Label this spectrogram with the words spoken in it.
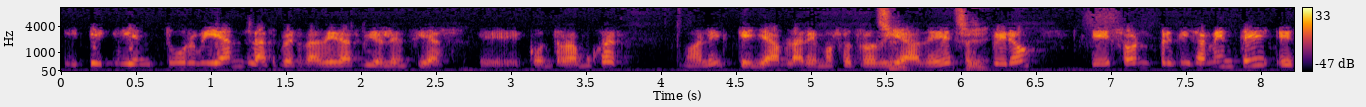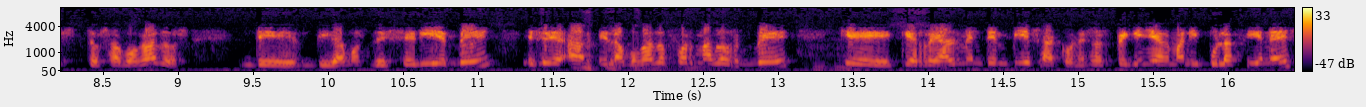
y, y enturbian las verdaderas violencias eh, contra la mujer vale que ya hablaremos otro Sí, día de eso sí. pero eh, son precisamente estos abogados de digamos de serie B ese el abogado formador B que, que realmente empieza con esas pequeñas manipulaciones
